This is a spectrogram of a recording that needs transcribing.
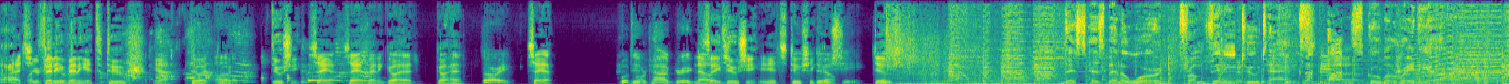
That's your Vinny, cue. Vinny, it's douche. Yeah, do it. Do it. Douchey. Say it. Say it, Vinny. Go ahead. Go ahead. sorry. Say it. One more time, Greg. No, Say it's, douchey. It's douchey. Go. Douchey. Douche. This has been a word from Vinny Two Tanks on Scuba Radio.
